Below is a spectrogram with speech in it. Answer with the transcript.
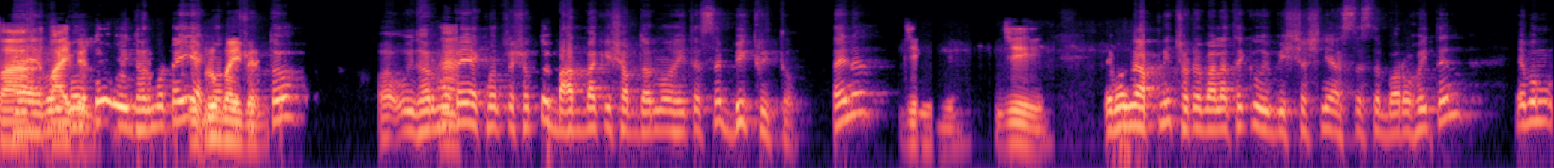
বা হ্যাঁ বাইবেল। ওই ধর্মটাই একমাত্র। সত্য। ওই ধর্মটাই একমাত্র সত্য বাদ বাকি সব ধর্ম হইতেছে বিকৃত তাই না? জি জি এবং আপনি ছোটবেলা থেকে ওই বিশ্বাস নিয়ে আস্তে আস্তে বড় হইতেন এবং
